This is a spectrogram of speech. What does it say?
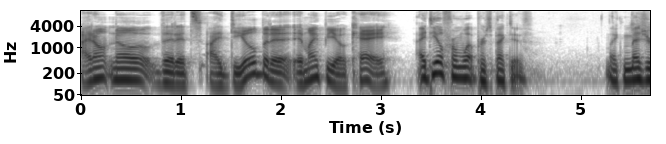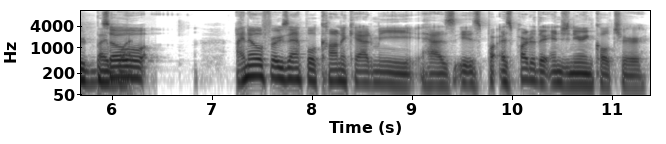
I don't know that it's ideal, but it, it might be okay. Ideal from what perspective? Like measured by so, what? I know, for example, Khan Academy has is as part of their engineering culture.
